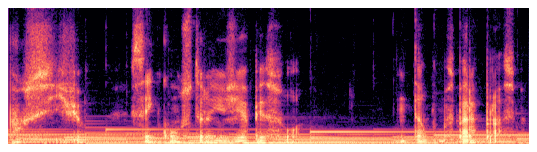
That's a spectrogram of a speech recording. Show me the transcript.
possível, sem constranger a pessoa. Então vamos para a próxima.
